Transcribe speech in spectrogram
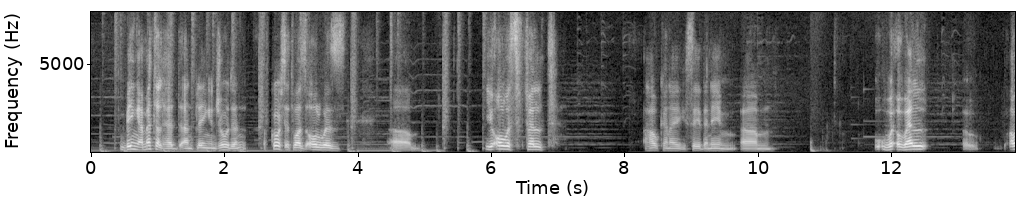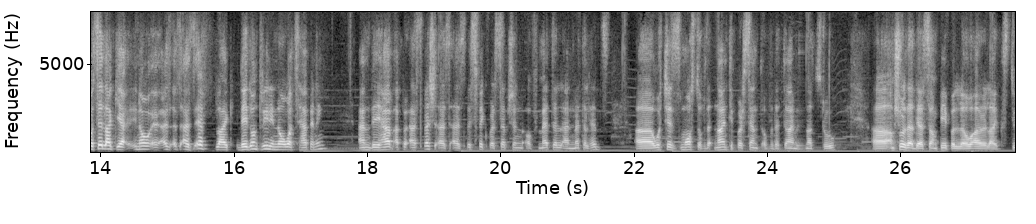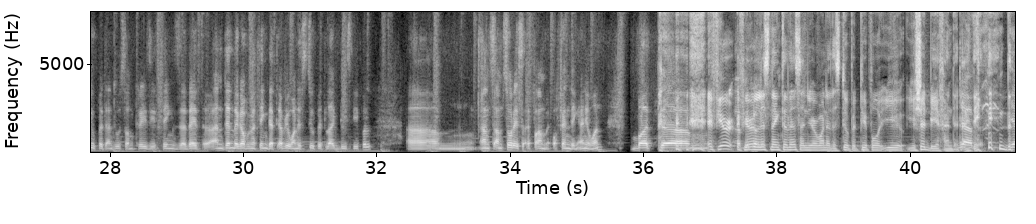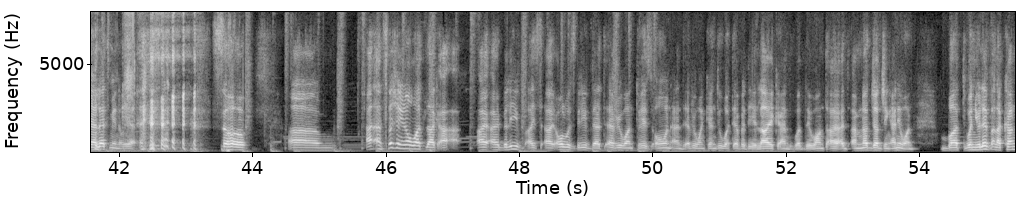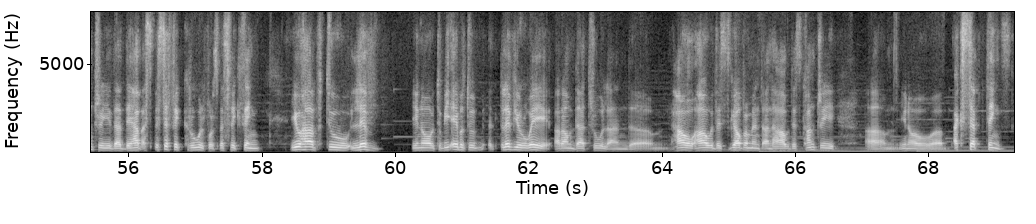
being a metalhead and playing in jordan of course it was always um, you always felt how can i say the name? Um, well i would say like yeah you know as, as, if like they don't really know what's happening and they have a, a, special, a, a specific perception of metal and metalheads uh, which is most of the 90% of the time is not true. Uh, I'm sure that there are some people who are like stupid and do some crazy things, that they, and then the government think that everyone is stupid like these people. Um, and I'm sorry if I'm offending anyone, but um, if you're if you're listening to this and you're one of the stupid people, you you should be offended. Yeah, but, yeah. Let me know. Yeah. so, um, and especially you know what, like I, I, I believe I, I always believe that everyone to his own and everyone can do whatever they like and what they want. I, I'm not judging anyone, but when you live in a country that they have a specific rule for a specific thing, you have to live you know to be able to live your way around that rule and um, how how this government and how this country um, you know uh, accept things.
